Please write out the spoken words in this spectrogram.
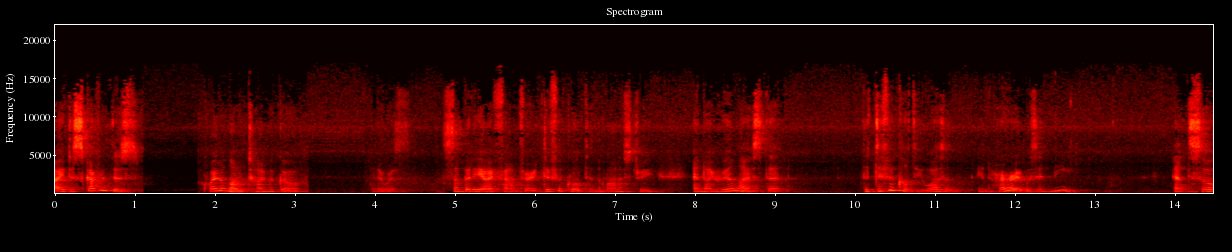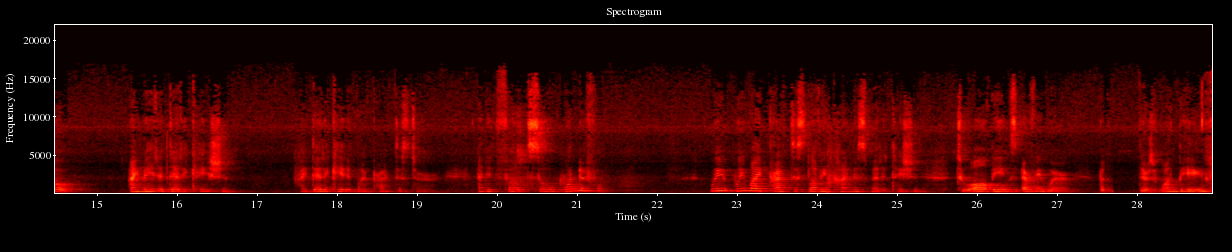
I discovered this quite a long time ago. There was somebody I found very difficult in the monastery, and I realized that the difficulty wasn't in her, it was in me. And so I made a dedication. I dedicated my practice to her, and it felt so wonderful. We, we might practice loving kindness meditation to all beings everywhere, but there's one being,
